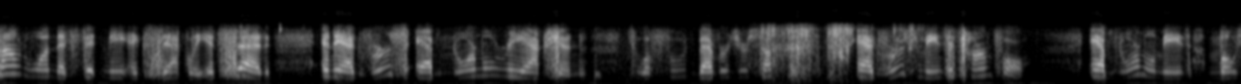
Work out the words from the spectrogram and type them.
found one that fit me exactly. It said, an adverse abnormal reaction to a food, beverage, or substance. Adverse means it's harmful. Abnormal means most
